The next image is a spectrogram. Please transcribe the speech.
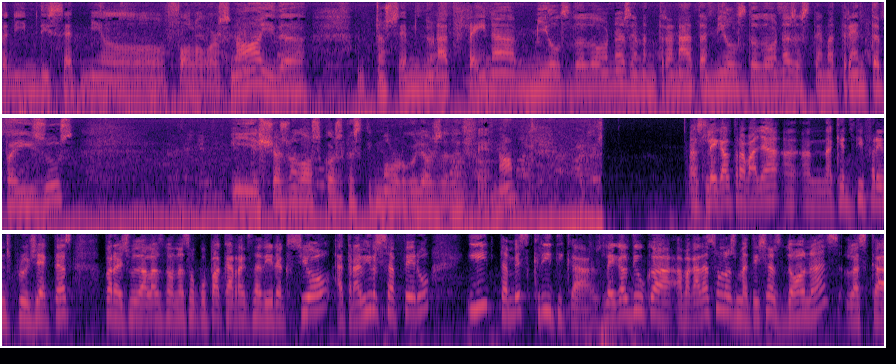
tenim 17.000 followers, no? I de, no sé, hem donat feina a mils de dones, hem entrenat a mils de dones, estem a 30 països i això és una de les coses que estic molt orgullosa de fer, no? Eslegal treballa en en aquests diferents projectes per ajudar les dones a ocupar càrrecs de direcció, atrevir-se a fer-ho, i també és crítica. Eslegal diu que a vegades són les mateixes dones les que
